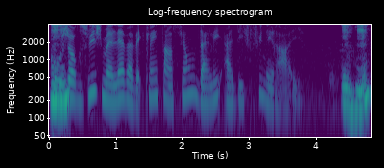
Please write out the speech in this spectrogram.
qu'aujourd'hui, je me lève avec l'intention d'aller à des funérailles. Mhm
